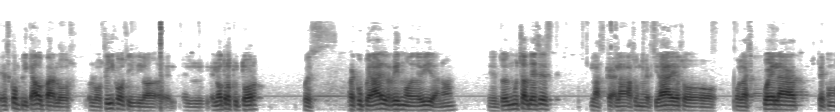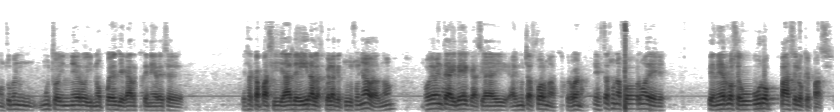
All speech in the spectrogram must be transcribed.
es complicado para los, los hijos y lo, el, el, otro tutor, pues recuperar el ritmo de vida, ¿no? Entonces muchas veces las, universidades o, o, la escuela te consumen mucho dinero y no puedes llegar a tener ese, esa capacidad de ir a la escuela que tú soñabas, ¿no? Obviamente hay becas y hay, hay muchas formas, pero bueno, esta es una forma de tenerlo seguro pase lo que pase,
